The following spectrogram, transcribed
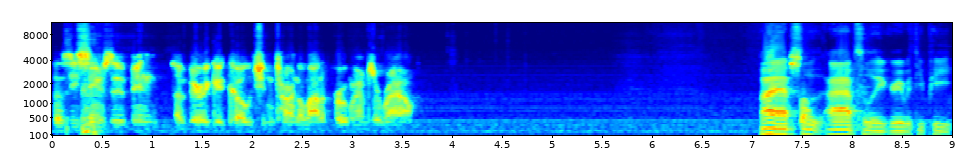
because he seems to have been a very good coach and turned a lot of programs around. I absolutely, I absolutely agree with you, Pete.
